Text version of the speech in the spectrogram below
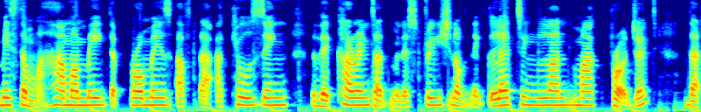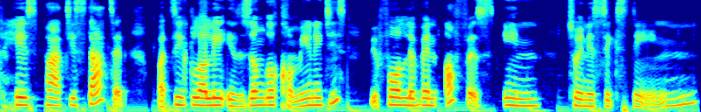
Mr. Mahama made the promise after accusing the current administration of neglecting landmark projects that his party started, particularly in Zongo communities, before leaving office in 2016.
